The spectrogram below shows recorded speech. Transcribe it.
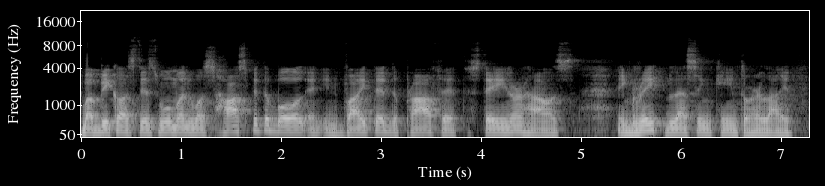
But because this woman was hospitable and invited the prophet to stay in her house, a great blessing came to her life.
